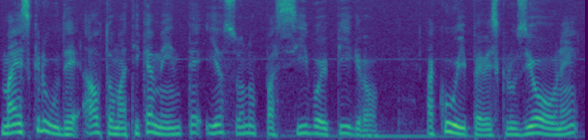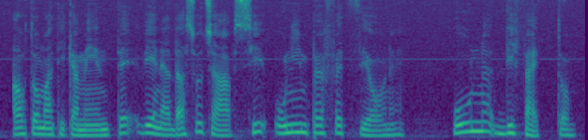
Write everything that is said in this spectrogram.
ma esclude automaticamente io sono passivo e pigro, a cui per esclusione automaticamente viene ad associarsi un'imperfezione un difetto.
